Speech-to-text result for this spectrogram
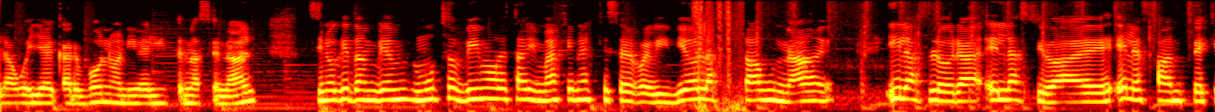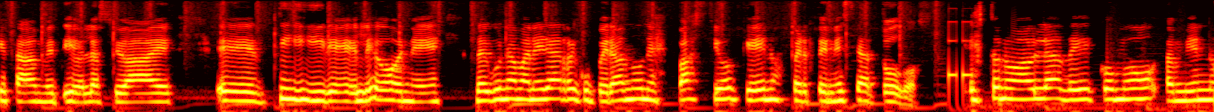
la huella de carbono a nivel internacional, sino que también muchos vimos estas imágenes que se revivió la fauna y la flora en las ciudades, elefantes que estaban metidos en las ciudades, eh, tigres, leones, de alguna manera recuperando un espacio que nos pertenece a todos. Esto nos habla de cómo también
